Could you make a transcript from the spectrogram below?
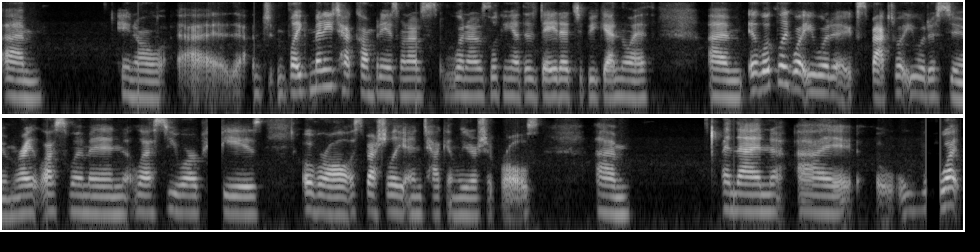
um, you know uh, like many tech companies when i was when i was looking at this data to begin with um, it looked like what you would expect what you would assume right? Less women less urps overall especially in tech and leadership roles. Um, and then uh, what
